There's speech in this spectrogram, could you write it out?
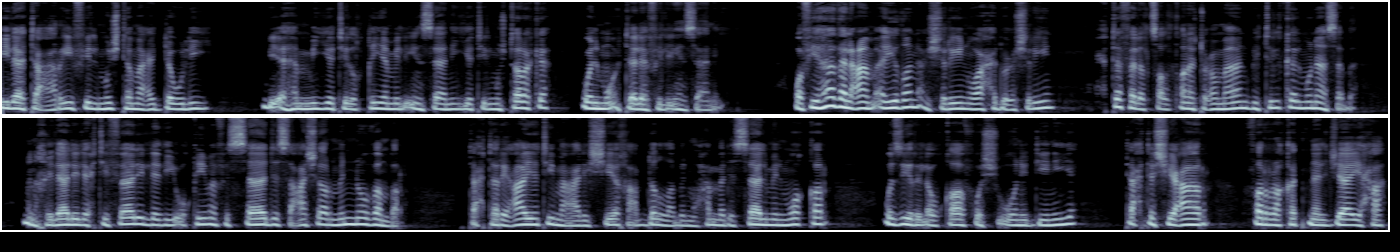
إلى تعريف المجتمع الدولي بأهمية القيم الإنسانية المشتركة والمؤتلف الإنساني. وفي هذا العام أيضا 2021 احتفلت سلطنة عمان بتلك المناسبة من خلال الاحتفال الذي أقيم في السادس عشر من نوفمبر تحت رعاية معالي الشيخ عبد الله بن محمد السالم الموقر وزير الأوقاف والشؤون الدينية تحت شعار فرقتنا الجائحة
